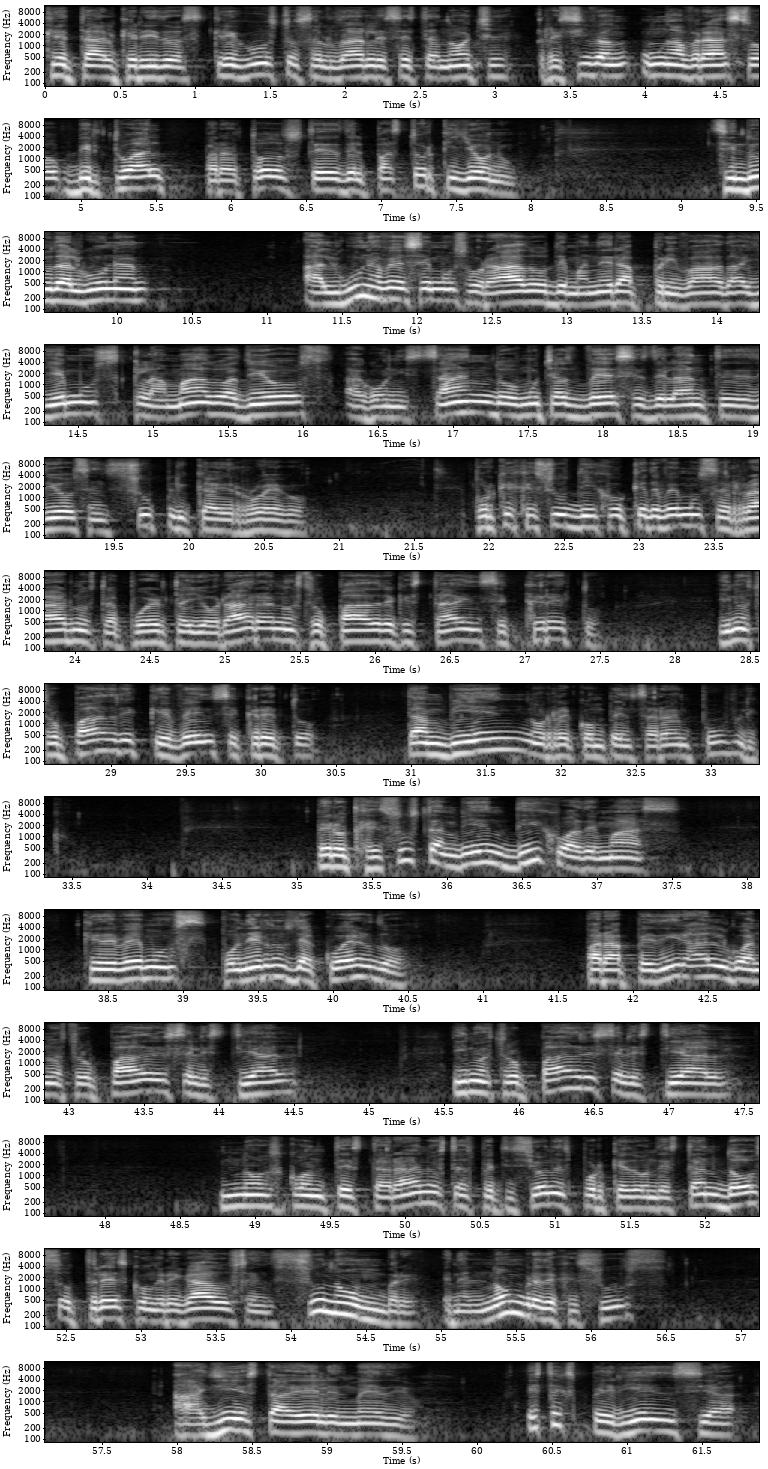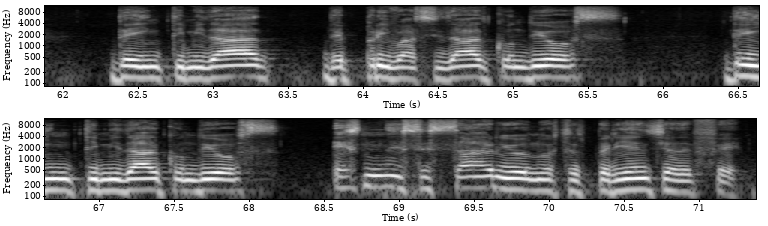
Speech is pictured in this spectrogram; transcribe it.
¿Qué tal, queridos? Qué gusto saludarles esta noche. Reciban un abrazo virtual para todos ustedes del Pastor Quillono. Sin duda alguna, alguna vez hemos orado de manera privada y hemos clamado a Dios, agonizando muchas veces delante de Dios en súplica y ruego. Porque Jesús dijo que debemos cerrar nuestra puerta y orar a nuestro Padre que está en secreto. Y nuestro Padre que ve en secreto también nos recompensará en público. Pero Jesús también dijo además que debemos ponernos de acuerdo para pedir algo a nuestro Padre Celestial y nuestro Padre Celestial nos contestará nuestras peticiones porque donde están dos o tres congregados en su nombre, en el nombre de Jesús, allí está Él en medio. Esta experiencia de intimidad, de privacidad con Dios, de intimidad con Dios, es necesario en nuestra experiencia de fe.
